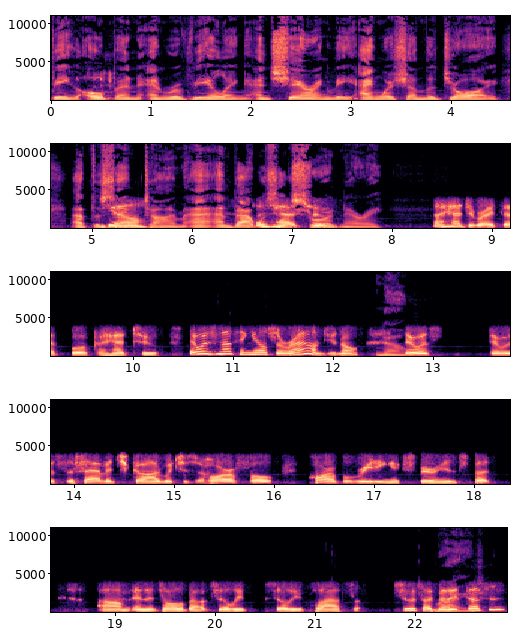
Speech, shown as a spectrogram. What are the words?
being open and revealing and sharing the anguish and the joy at the Yeah. same time. A- And, that was extraordinary. to. I had to write that book. I had to. There was nothing else around, you know. No. There was there was the Savage God, which is a horrible, horrible reading experience, but um, and it's all about Sylvia Sylvia Plath's suicide. But it doesn't.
